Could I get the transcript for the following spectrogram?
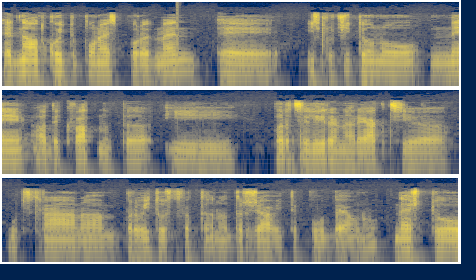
Една от които, поне според мен, е изключително неадекватната и парцелирана реакция от страна на правителствата на държавите по-отделно. Нещо,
